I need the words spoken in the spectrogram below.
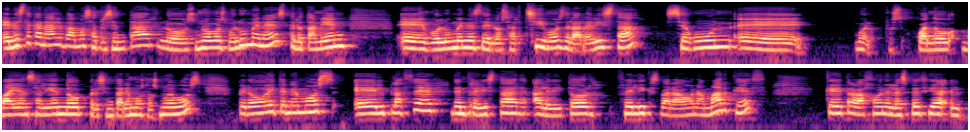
En este canal vamos a presentar los nuevos volúmenes, pero también eh, volúmenes de los archivos de la revista. Según, eh, bueno, pues cuando vayan saliendo presentaremos los nuevos, pero hoy tenemos el placer de entrevistar al editor Félix Barahona Márquez, que trabajó en el, especial, el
